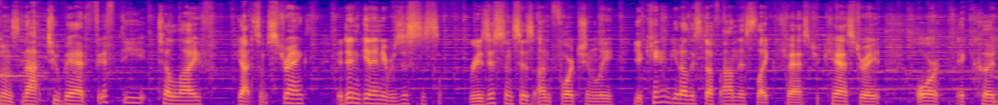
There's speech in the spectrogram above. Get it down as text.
one's not too bad. 50 to life. Got some strength. It didn't get any resistance resistances, unfortunately. You can get other stuff on this, like faster cast rate, or it could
